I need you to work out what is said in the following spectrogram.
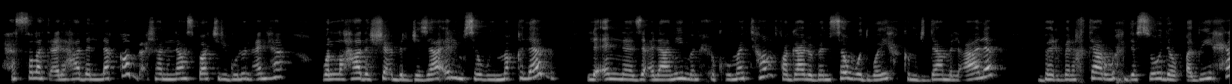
حصلت على هذا اللقب عشان الناس باكر يقولون عنها. والله هذا الشعب الجزائري مسوي مقلب لأن زعلانين من حكومتهم فقالوا بنسود وجهكم قدام العالم بن- بنختار وحدة سوداء وقبيحة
